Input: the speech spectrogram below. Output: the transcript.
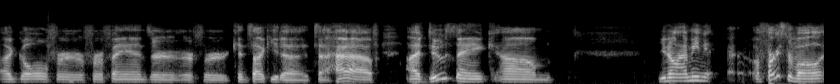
a goal for for fans or, or, for Kentucky to to have. I do think um, you know, I mean, first of all,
